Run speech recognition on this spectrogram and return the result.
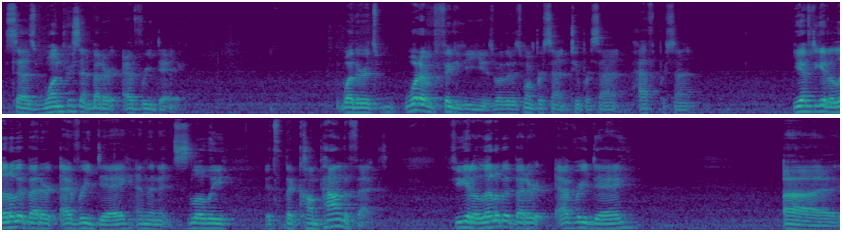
says one percent better every day. Whether it's whatever figure you use, whether it's one percent, two percent, half percent, you have to get a little bit better every day, and then it slowly, it's the compound effect. If you get a little bit better every day, uh,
